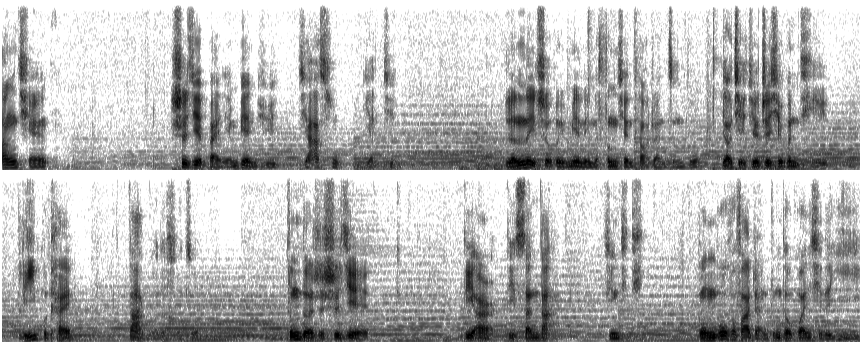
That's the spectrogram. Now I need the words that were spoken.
当前世界百年变局加速演进，人类社会面临的风险挑战增多，要解决这些问题，离不开大国的合作。中德是世界第二、第三大经济体，巩固和发展中德关系的意义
